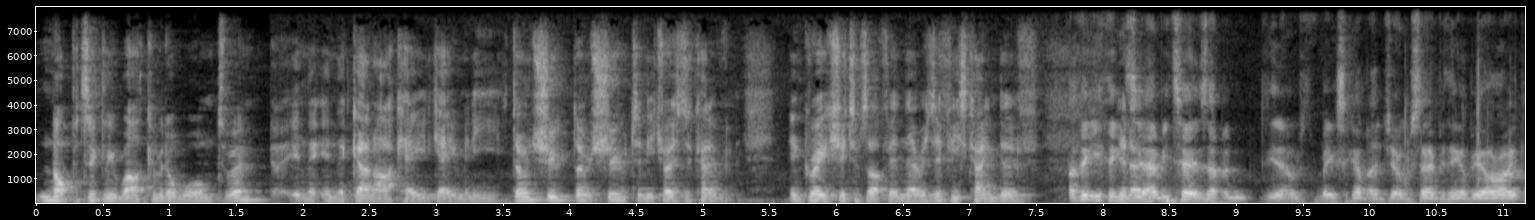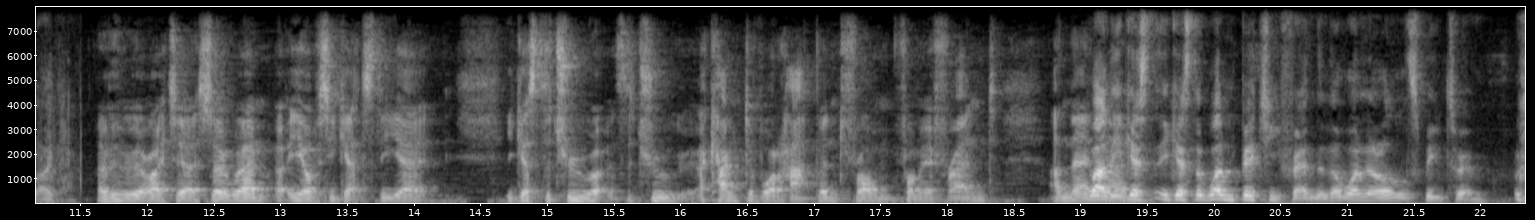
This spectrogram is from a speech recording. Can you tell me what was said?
not particularly welcoming or warm to him in the in the gun arcade game, and he don't shoot, don't shoot, and he tries to kind of ingratiate himself in there as if he's kind of I think he thinks you know- yeah, if he turns up and you know makes a couple of jokes, everything will be all right. Like everything will be all right, Yeah, so um, he obviously gets the uh, he gets the true the true account of what happened from from her friend, and then Well, he um, gets he gets the one bitchy friend and the one that'll speak to him.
